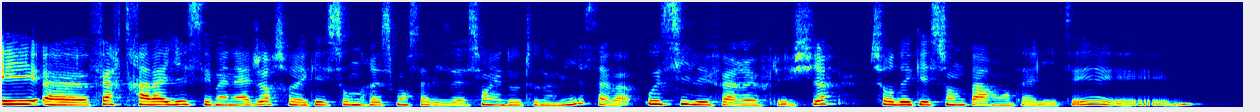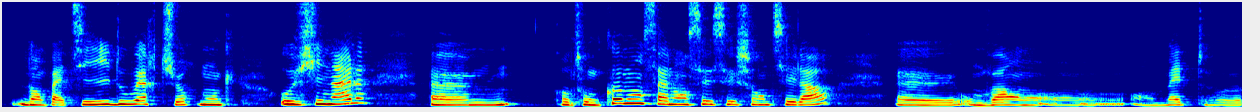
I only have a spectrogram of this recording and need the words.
Et faire travailler ces managers sur les questions de responsabilisation et d'autonomie, ça va aussi les faire réfléchir sur des questions de parentalité et d'empathie, d'ouverture. Donc au final, euh, quand on commence à lancer ces chantiers-là, euh, on va en, en, mettre, euh,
